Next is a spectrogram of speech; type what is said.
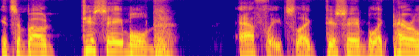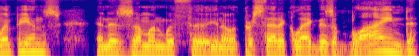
It's about disabled athletes, like disabled, like Paralympians, and there's someone with uh, you know a prosthetic leg. There's a blind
